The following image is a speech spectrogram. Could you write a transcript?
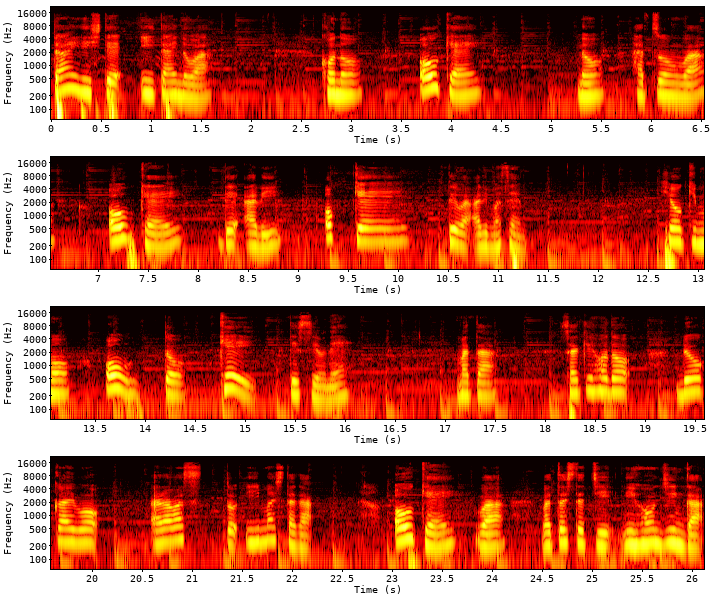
大にして言いたいのはこの OK の発音は OK であり OK ではありません表記も O と K ですよねまた先ほど了解を表すと言いましたが OK は私たち日本人が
